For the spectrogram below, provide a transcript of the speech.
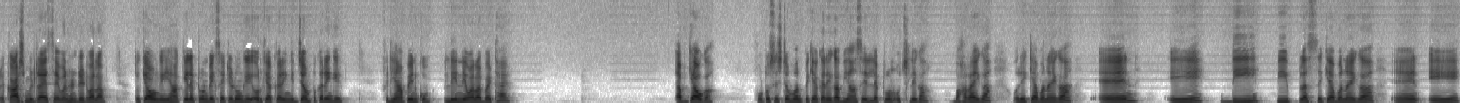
प्रकाश मिल रहा है सेवन हंड्रेड वाला तो क्या होंगे, यहाँ के इलेक्ट्रॉन भी एक्साइटेड होंगे और क्या करेंगे जंप करेंगे, फिर यहाँ पे इनको लेने वाला बैठा है। अब क्या होगा फ़ोटो सिस्टम वन पे क्या करेगा, अब यहाँ से इलेक्ट्रॉन उछलेगा, बाहर आएगा और ये क्या बनाएगा N A D P plus से क्या बनाएगा N A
